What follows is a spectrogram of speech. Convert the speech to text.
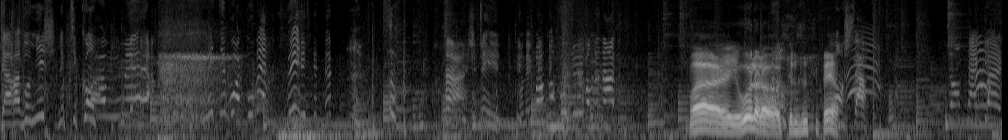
Gare à vos miches, les petits cons Oh merde Mettez-vous à couvert Vite Ah, je t'ai eu On n'est pas encore foutus, bande de nattes Ouais, et oh là là, quel jeu super. Mange ça. Dans ta gueule.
